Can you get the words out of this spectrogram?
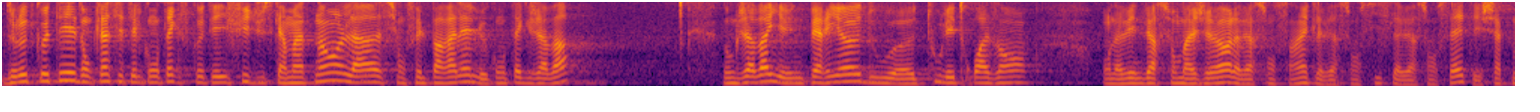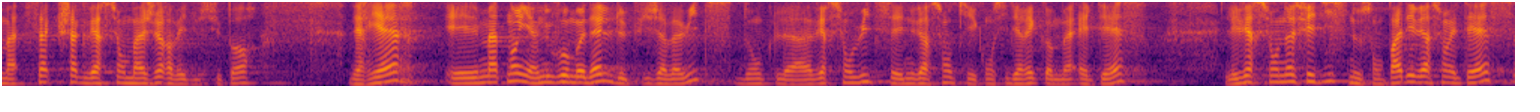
De l'autre côté, donc là c'était le contexte côté IFID jusqu'à maintenant. Là, si on fait le parallèle, le contexte Java. Donc Java, il y a une période où euh, tous les trois ans, on avait une version majeure, la version 5, la version 6, la version 7, et chaque, chaque version majeure avait du support derrière. Et maintenant, il y a un nouveau modèle depuis Java 8. Donc la version 8, c'est une version qui est considérée comme LTS. Les versions 9 et 10 ne sont pas des versions LTS,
